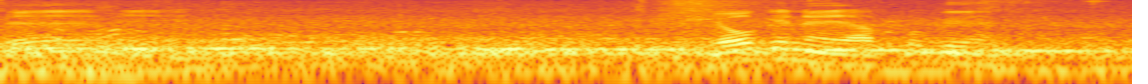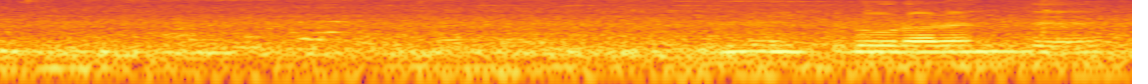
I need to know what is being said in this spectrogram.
괜히. 여기네 분명히 들어오라 그랬는데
